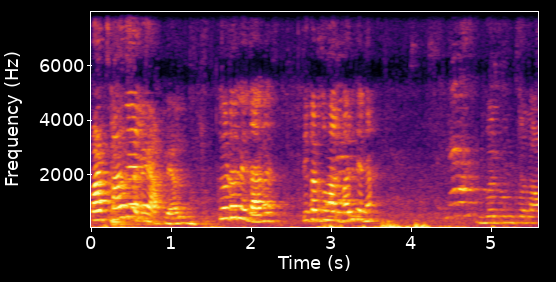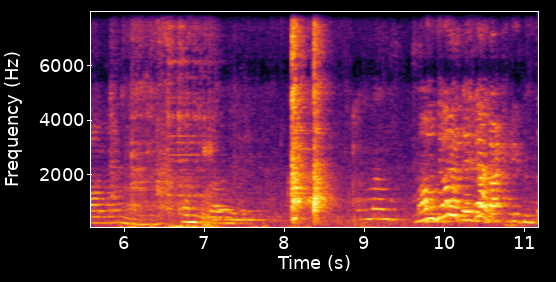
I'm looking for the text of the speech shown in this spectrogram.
पाच माणसं नाही आपल्या अजून. कडं नाही जाणार तिकडचं हॉल बनते ना. बलूनचं लावा मग देऊ त्याच्या बाटलीत.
